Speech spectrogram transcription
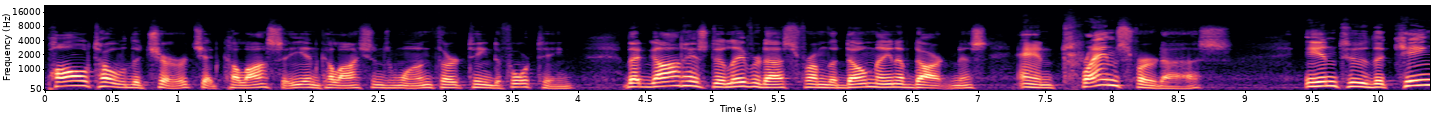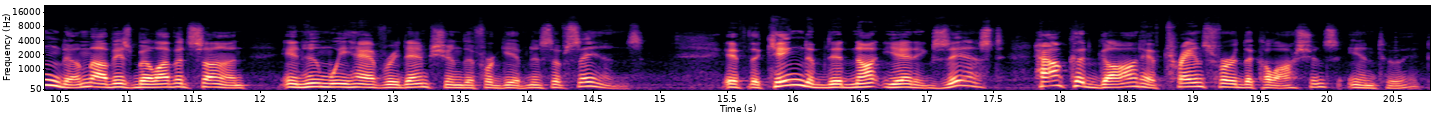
Paul told the church at Colossae in Colossians 1 13 to 14 that God has delivered us from the domain of darkness and transferred us into the kingdom of His beloved Son, in whom we have redemption, the forgiveness of sins. If the kingdom did not yet exist, how could God have transferred the Colossians into it?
